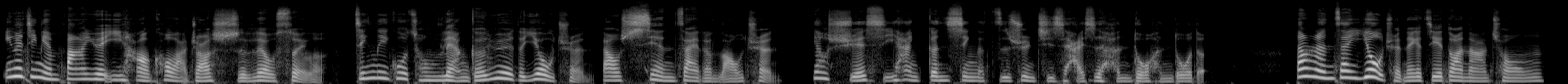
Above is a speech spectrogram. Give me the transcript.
因为今年八月一号，寇拉就要十六岁了，经历过从两个月的幼犬到现在的老犬，要学习和更新的资讯，其实还是很多很多的。当然，在幼犬那个阶段呢，从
